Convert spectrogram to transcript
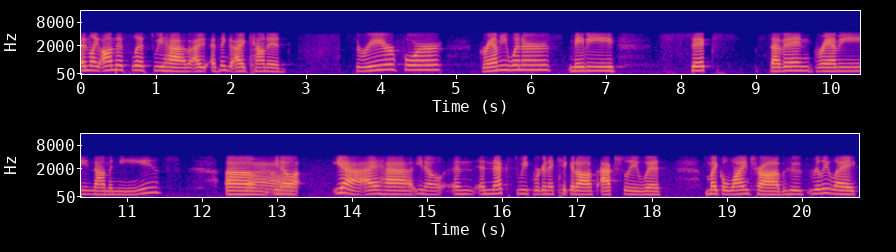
And like on this list we have i i think i counted three or four Grammy winners, maybe six, seven Grammy nominees. Um, wow. You know, yeah, I have, you know, and and next week we're gonna kick it off actually with Michael Weintraub, who's really like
